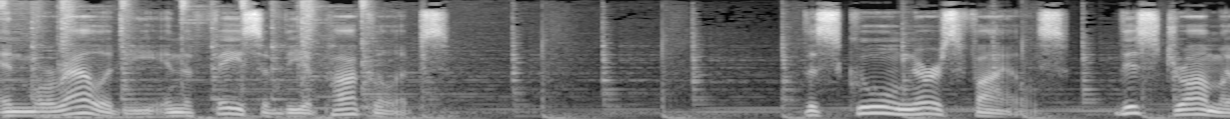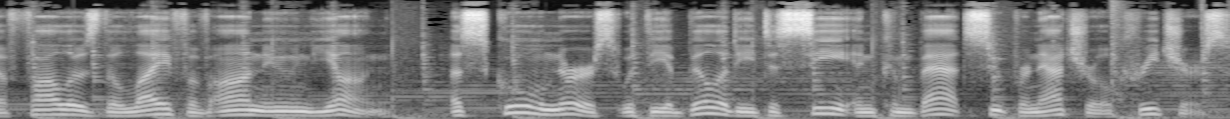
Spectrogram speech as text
and morality in the face of the apocalypse. The School Nurse Files. This drama follows the life of ah An Eun Young, a school nurse with the ability to see and combat supernatural creatures.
